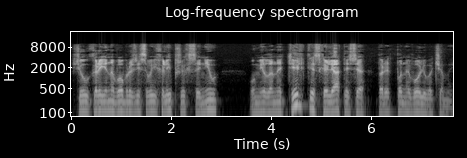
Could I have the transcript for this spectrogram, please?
що Україна в образі своїх ліпших синів уміла не тільки схилятися перед поневолювачами,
